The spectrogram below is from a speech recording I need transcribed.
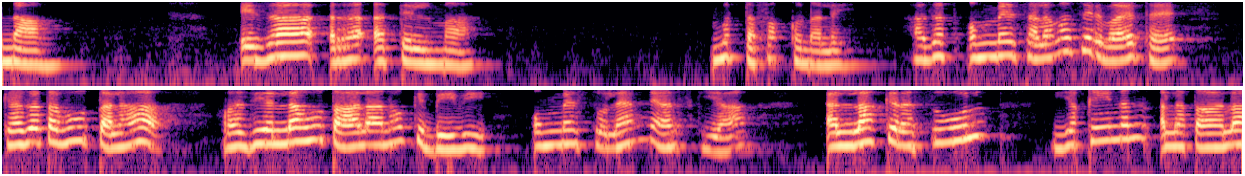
नाम मुतफ़न हज़रत उम्म सलमा से रिवायत है कि हज़रत अबू तलहा रज़ी अल्लाह तु की बीवी उम्म सुलैम ने अर्ज़ किया अल्लाह के रसूल यकीनन अल्लाह ताला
